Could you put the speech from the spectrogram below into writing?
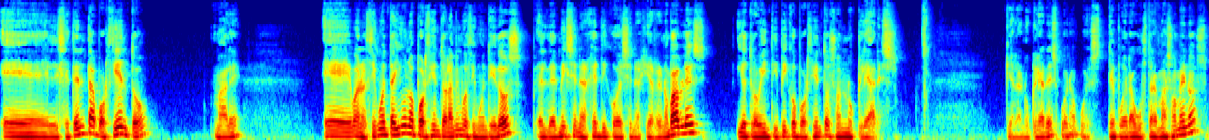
el 70%, ¿vale? Eh, bueno, el 51% ahora mismo, 52%, el del mix energético es energías renovables y otro 20 y pico por ciento son nucleares que las nucleares, bueno, pues te podrá gustar más o menos,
